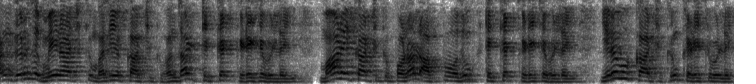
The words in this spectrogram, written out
அங்கிருந்து மீனாட்சிக்கு மதிய காட்சிக்கு வந்தால் டிக்கெட் கிடைக்கவில்லை. மாலை காட்சிக்கு போனால் அப்போதும் டிக்கெட் கிடைக்கவில்லை. இரவு காட்சிக்கும் கிடைக்கவில்லை.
